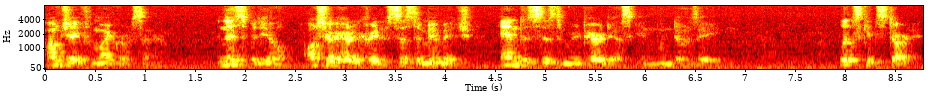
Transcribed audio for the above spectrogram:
I'm Jay from Micro Center. In this video, I'll show you how to create a system image and a system repair disk in Windows 8. Let's get started.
